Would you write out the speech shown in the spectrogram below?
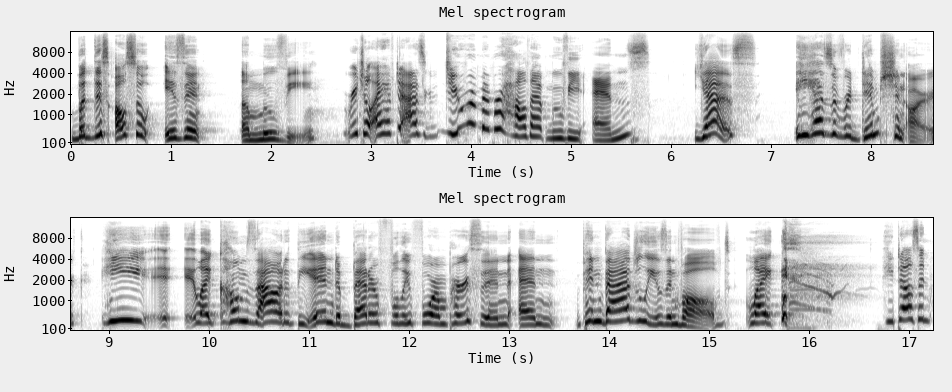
But this also isn't a movie. Rachelle, I have to ask, do you remember how that movie ends? Yes. He has a redemption arc. He it, it, like comes out at the end a better fully formed person and Penn Badgley is involved. Like he doesn't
